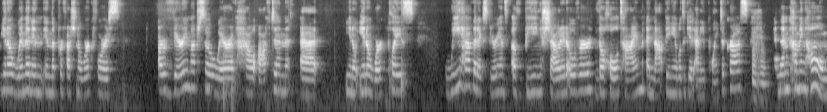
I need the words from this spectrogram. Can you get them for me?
you know, women in in the professional workforce, are very much so aware of how often at you know in a workplace we have that experience of being shouted over the whole time and not being able to get any point across. Mm-hmm. and then coming home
